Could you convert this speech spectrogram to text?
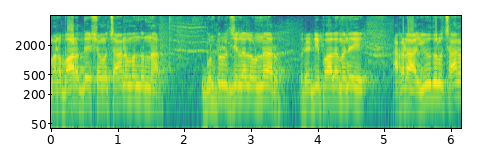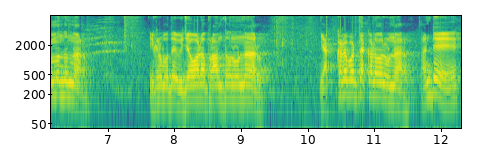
మన భారతదేశంలో చాలామంది ఉన్నారు. గుంటూరు జిల్లాలో ఉన్నారు. రెడ్డిపాలెం అని అక్కడ యూదులు చాలామంది ఉన్నారు. ఇక్కడ పోతే విజయవాడ ప్రాంతంలో ఉన్నారు. ఎక్కడ పడితే అక్కడ వాళ్ళు ఉన్నారు. అంటే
